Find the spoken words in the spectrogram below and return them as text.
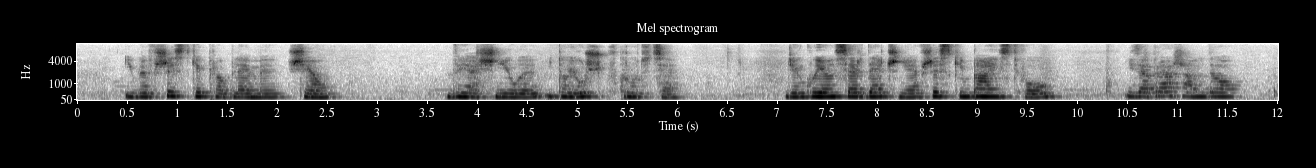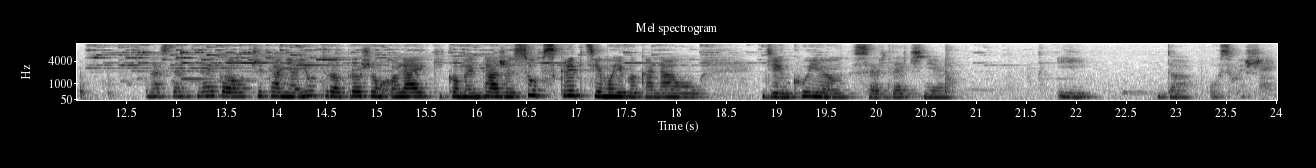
i by wszystkie problemy się wyjaśniły i to już wkrótce. Dziękuję serdecznie wszystkim Państwu i zapraszam do następnego czytania jutro. Proszę o lajki, komentarze, subskrypcję mojego kanału. Dziękuję serdecznie i do usłyszenia.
